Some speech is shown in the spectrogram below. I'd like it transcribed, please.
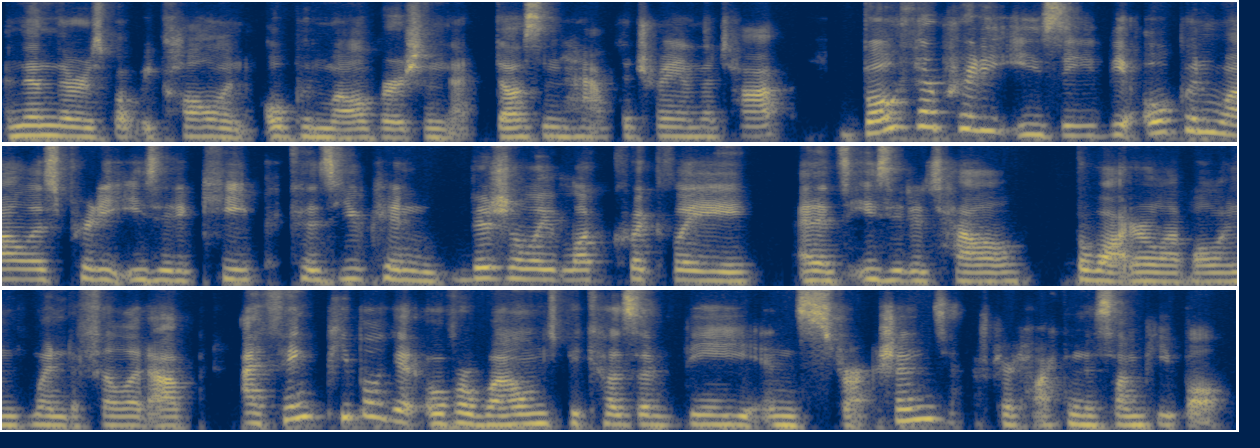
And then there's what we call an open well version that doesn't have the tray on the top. Both are pretty easy. The open well is pretty easy to keep because you can visually look quickly and it's easy to tell the water level and when to fill it up. I think people get overwhelmed because of the instructions after talking to some people.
